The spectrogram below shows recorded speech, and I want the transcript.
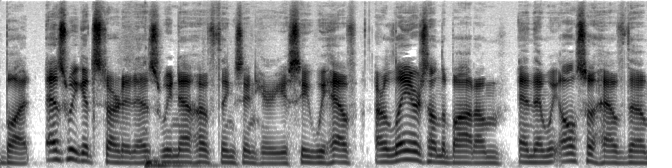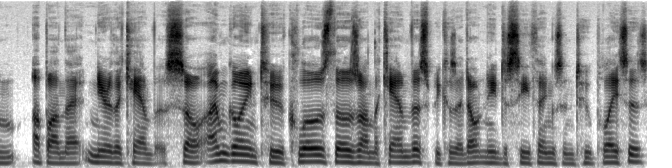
But as we get started, as we now have things in here, you see we have our layers on the bottom, and then we also have them up on that near the canvas. So I'm going to close those on the canvas because I don't need to see things in two places.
